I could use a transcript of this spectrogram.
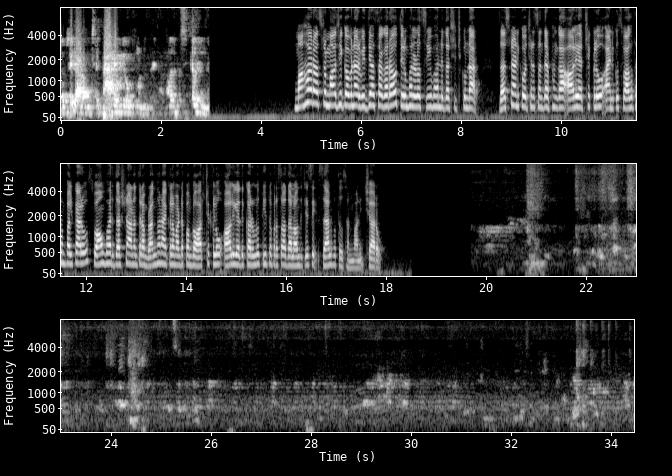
మహారాష్ట మహారాష్ట్ర మాజీ గవర్నర్ విద్యాసాగర్రావు తిరుమలలో శ్రీవారిని దర్శించుకున్నారు. దర్శనానికి వచ్చిన సందర్భంగా ఆలయ అర్చకులు ఆయనకు స్వాగతం పలికారు. స్వామివారి దర్శనానంతరం రంగనాయకుల మండపంలో అర్చకులు ఆలయ అధికారులు తీర్థ ప్రసాదాలు అందజేసి శాల్వతో సన్మానించారు.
